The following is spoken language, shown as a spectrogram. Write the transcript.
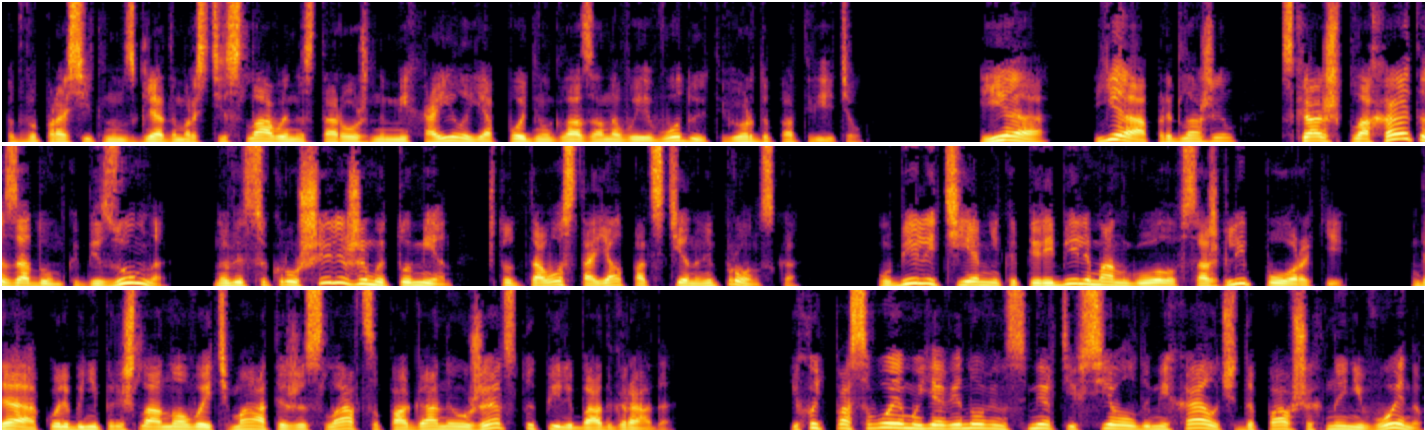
Под вопросительным взглядом Ростислава и настороженным Михаила я поднял глаза на воеводу и твердо ответил. «Я, я предложил. Скажешь, плохая эта задумка, безумно? Но ведь сокрушили же мы Тумен, что до того стоял под стенами Пронска. Убили темника, перебили монголов, сожгли пороки. Да, коли бы не пришла новая тьма, ты же славца, поганые уже отступили бы от града. И хоть по-своему я виновен в смерти Всеволода Михайловича да павших ныне воинов,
